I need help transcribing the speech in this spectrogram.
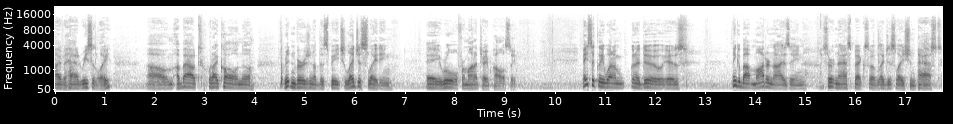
I've had recently um, about what I call in the written version of the speech legislating a rule for monetary policy. Basically, what I'm going to do is think about modernizing certain aspects of legislation passed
